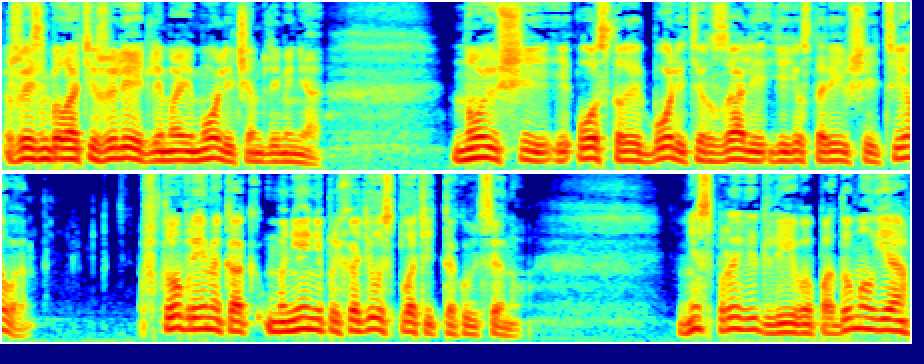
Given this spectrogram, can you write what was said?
Жизнь была тяжелее для моей Моли, чем для меня — Ноющие и острые боли терзали ее стареющее тело, в то время как мне не приходилось платить такую цену. Несправедливо, подумал я,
